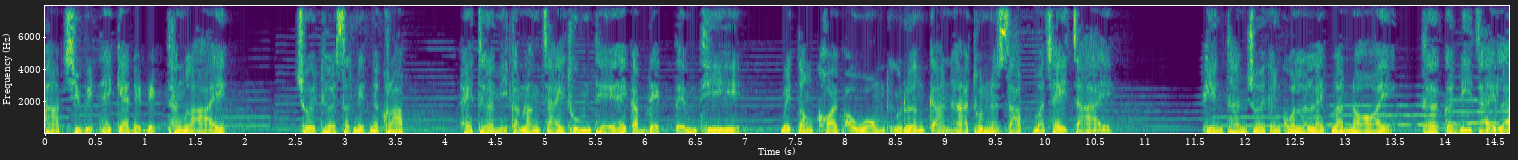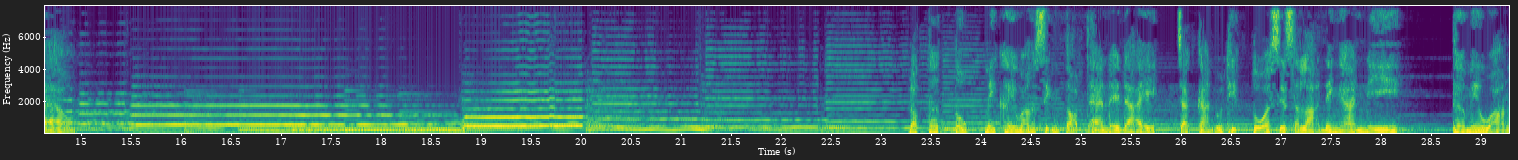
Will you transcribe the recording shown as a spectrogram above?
ภาพชีวิตให้แก่เด็กๆ ทั้งหลาย ช่วยเธอสักนิดนะครับ ให้เธอมีกำลังใจทุ่มเทให้กับเด็กเต็มที่ ไม่ต้องคอยพะวงถึงเรื่องการหาทุนทรัพย์มาใช้จ่าย เพียงท่านช่วยกันคนละเล็กละน้อย เธอก็ดีใจแล้ว ดรตุ๊กไม่เคยหวังสิ่งตอบแทนใด ๆ จากการอุทิศตัวเสียสละในงานนี้ เธอไม่หวัง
